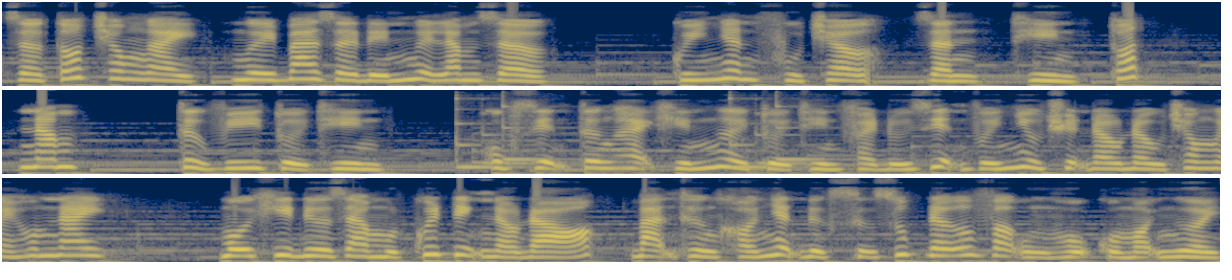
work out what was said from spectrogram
Giờ tốt trong ngày, 13 giờ đến 15 giờ. Quý nhân phù trợ, dần, thìn, tuất. năm, Tử vi tuổi thìn. Cục diện tương hại khiến người tuổi thìn phải đối diện với nhiều chuyện đau đầu trong ngày hôm nay. Mỗi khi đưa ra một quyết định nào đó, bạn thường khó nhận được sự giúp đỡ và ủng hộ của mọi người,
